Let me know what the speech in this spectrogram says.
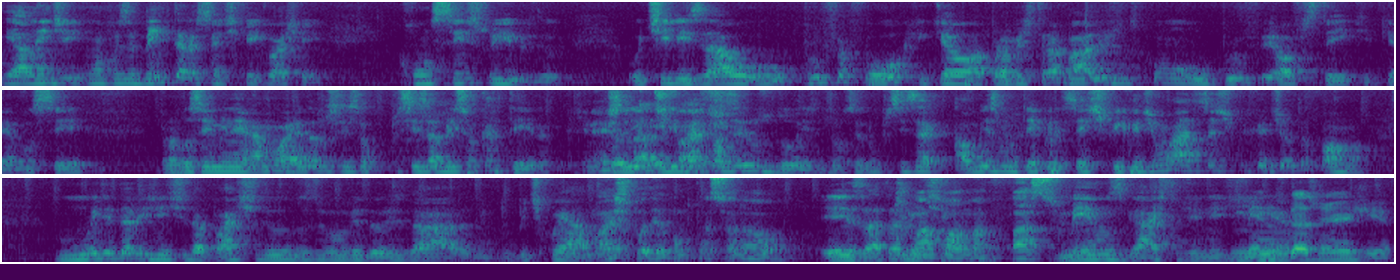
e além de uma coisa bem interessante que, que eu achei, consenso híbrido. Utilizar o, Proof of Work, que é a prova de trabalho, junto com o Proof of Stake, que é você, para você minerar moeda, você só precisa abrir sua carteira. Então ele, ele vai faz. fazer os dois, então você não precisa, ao mesmo tempo ele certifica de um lado e certifica de outra forma. Muito inteligente da parte do- dos desenvolvedores da, do, do Bitcoin Atom. Mais poder computacional de Exatamente. uma forma fácil. Menos gasto de energia. Menos gasto de energia.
